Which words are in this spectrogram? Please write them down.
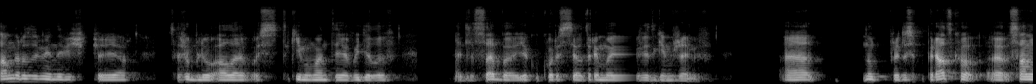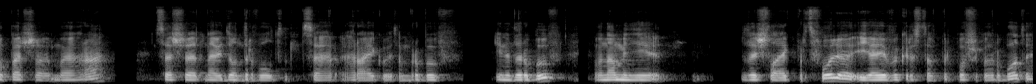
сам не розумію, навіщо я це роблю, але ось такі моменти я виділив е, для себе, яку користь я отримую від геймджемів. Е, ну, пройдуся по порядку. Е, саме перша моя гра, це ще навіть до Underworld, це гра, яку я там робив і не доробив. Вона мені зайшла як портфоліо, і я її використав при пошуку роботи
